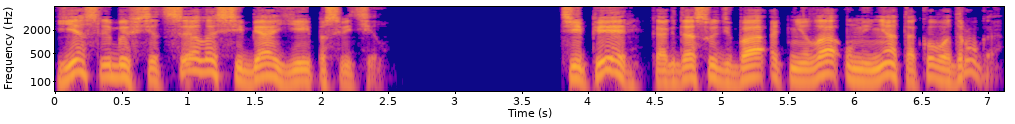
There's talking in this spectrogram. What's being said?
если бы всецело себя ей посвятил. Теперь, когда судьба отняла у меня такого друга,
